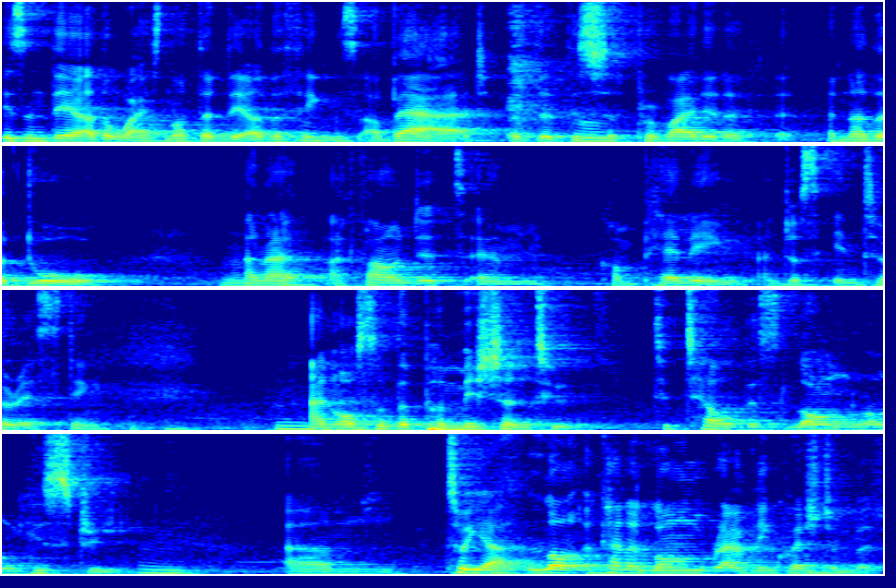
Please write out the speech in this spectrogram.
isn't there otherwise. Not that the other things are bad, but that this just provided a, a, another door. Mm. And I, I found it um, compelling and just interesting. Mm. And also the permission to, to tell this long, long history. Mm. Um, so, yeah, long, a kind of long, rambling question, but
